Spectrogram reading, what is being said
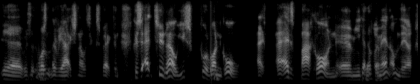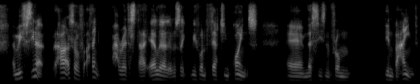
yeah, it was it wasn't the reaction I was expecting. Because at two 0 you score one goal, it, it is back on. Um, you get the momentum there, and we've seen it. Hearts of I think I read a stat earlier. It was like we've won 13 points um, this season from being behind.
